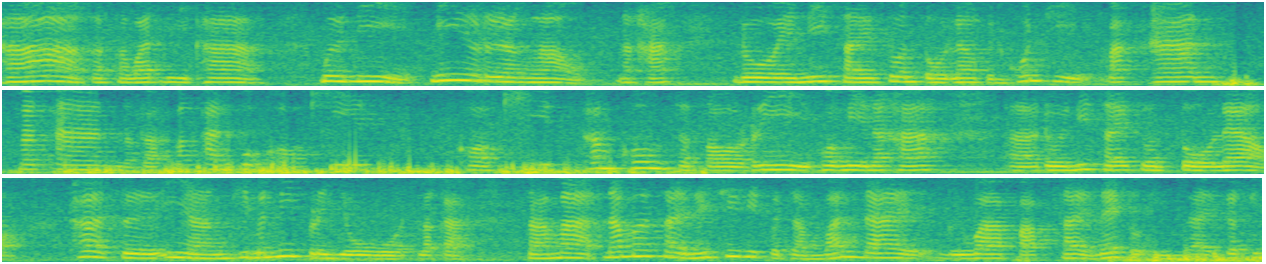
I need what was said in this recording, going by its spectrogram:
ค่ะก็สวัสดีค่ะเมื่อนี้มีเรื่องเล่านะคะ โดยนิสัยส่วนตัวแล้วเป็นคนที่มักอ่านมักอ่านแล้วก็มักอ่านพวกขอคิดขอคิดคำคมสตอรี่พวกนี้นะคะโดยนิสัยส่วนตัวแล้ว ถ้าเจออีหยังที่มันมีประโยชน์แล้วก็สามารถนำมาใส่ในชีวิตประจำวันได้ หรือว่าปรับใส่ในตัวเองได้ก็สิ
